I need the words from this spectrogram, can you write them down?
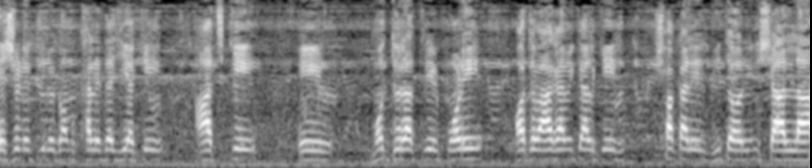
দেশনেত্রী বেগম খালেদা জিয়াকে আজকে এই মধ্যরাত্রির পরে অথবা আগামীকালকের সকালের ভিতর, ইনশাআল্লাহ,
